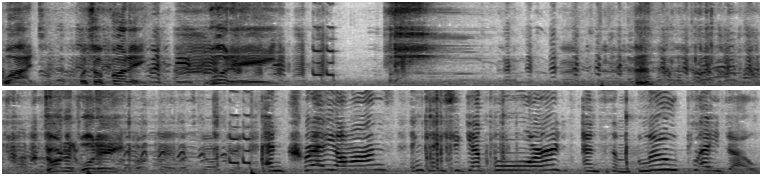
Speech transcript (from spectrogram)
What? What's so funny? Woody! Huh? Darn it, Woody! Play-Doh.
